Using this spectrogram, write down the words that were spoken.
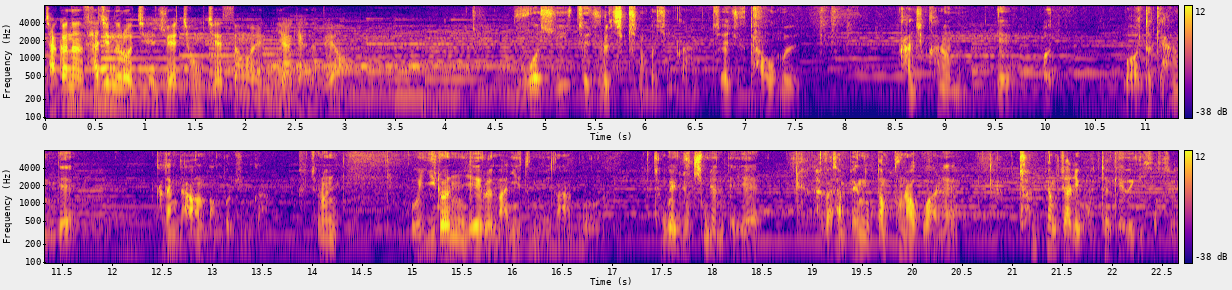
작가는 사진으로 제주의 정체성을 이야기하는데요. 무엇이 제주를 지키는 것인가? 제주다움을 간직하는 게 어, 뭐 어떻게 하는 게 가장 나은 방법인가? 저는 그 이런 예를 많이 듭니다. 그 1960년대에 한가산 백록당 분화구안에 천평짜리 호텔 계획이 있었어요.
